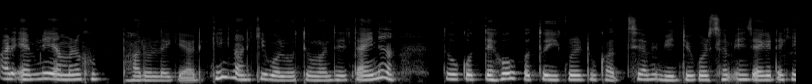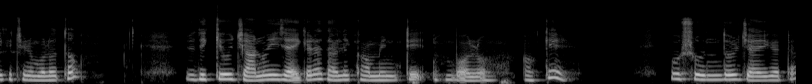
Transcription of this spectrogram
আর এমনি আমার খুব ভালো লাগে আর কি। আর কি বলব তোমাদের, তাই না? তো করতে হোক, কত ই করে ঢুকাচ্ছে আমি ভিডিও করছিলাম, এই জায়গাটা কে কে চেনো বলো তো? যদি কেউ জানো এই জায়গাটা, তাহলে কমেন্টে বলো ওকে খুব সুন্দর জায়গাটা।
